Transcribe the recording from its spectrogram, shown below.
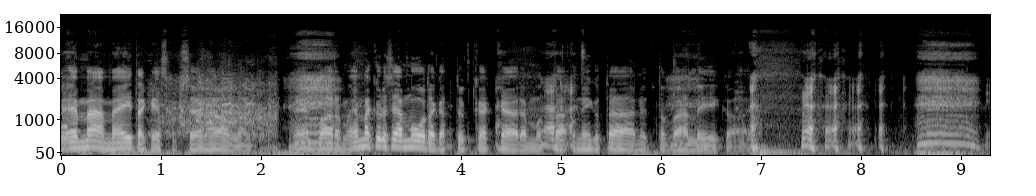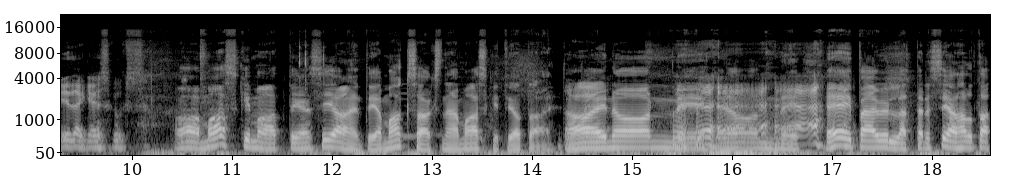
en mä mene Itäkeskukseen enää ollenkaan. En varma. En mä kyllä siellä muutenkaan tykkää käydä, mutta niinku tää nyt on vähän liikaa. Itäkeskuksessa. Aa, maskimaattien sijainti ja maksaaks nämä maskit jotain? Ai no niin, no niin. Eipä yllättänyt. Siellä halutaan,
